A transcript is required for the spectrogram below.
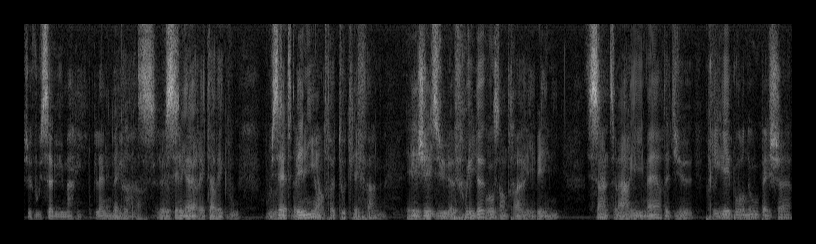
Je vous salue Marie, pleine de grâce. Le Seigneur est avec vous. Vous êtes bénie entre toutes les femmes, et Jésus, le fruit de vos entrailles, est béni. Sainte Marie, Mère de Dieu, priez pour nous pécheurs,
